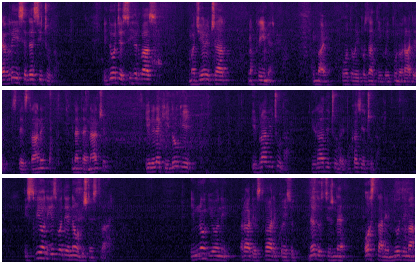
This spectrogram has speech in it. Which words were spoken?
Evli se desi čudo. I dođe sihirbaz, mađioničar, na primjer, ima i pogotovo i poznatiji koji puno rade s te strane i na taj način, ili neki drugi i pravi čuda, i radi čuda, i pokazuje čuda. I svi oni izvode neobične stvari. I mnogi oni rade stvari koje su nedostižne ostalim ljudima,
